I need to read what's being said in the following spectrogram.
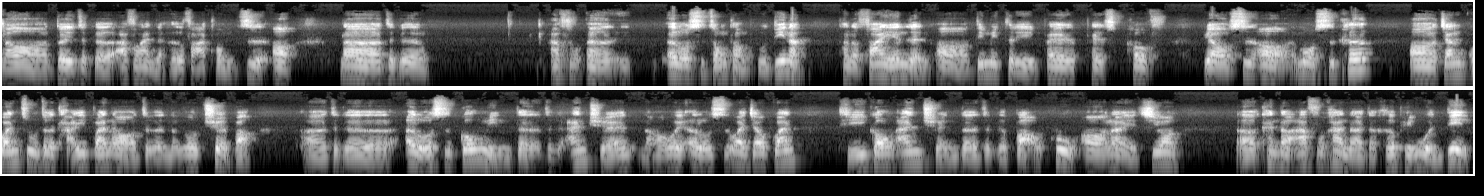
哦，对这个阿富汗的合法统治哦，那这个阿富呃，俄罗斯总统普京呢，他的发言人哦，Dmitry Peskov 表示哦，莫斯科哦将关注这个塔利班哦，这个能够确保呃这个俄罗斯公民的这个安全，然后为俄罗斯外交官提供安全的这个保护哦，那也希望。呃，看到阿富汗呢的和平稳定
